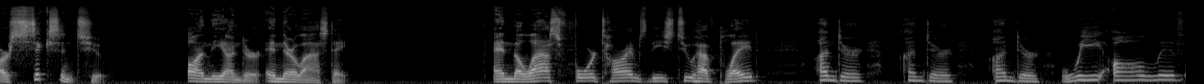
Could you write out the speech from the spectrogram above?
are 6 and 2 on the under in their last 8. And the last 4 times these two have played under under under we all live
